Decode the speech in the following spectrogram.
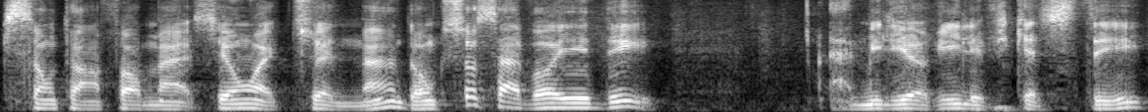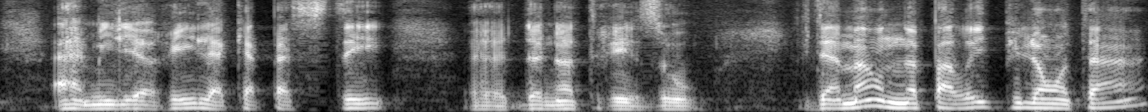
qui sont en formation actuellement. Donc ça, ça va aider à améliorer l'efficacité, à améliorer la capacité euh, de notre réseau. Évidemment, on en a parlé depuis longtemps,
